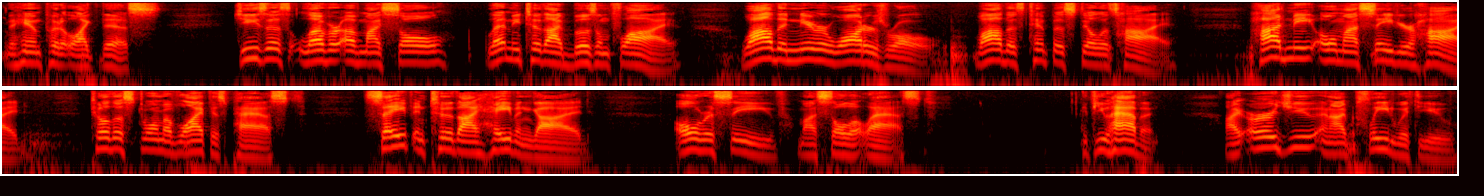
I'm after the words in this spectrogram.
The hymn put it like this Jesus, lover of my soul, let me to thy bosom fly while the nearer waters roll, while the tempest still is high. Hide me, O my Savior, hide, till the storm of life is past. Safe into thy haven guide. O receive my soul at last. If you haven't, I urge you and I plead with you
